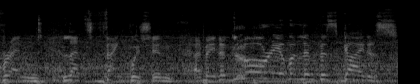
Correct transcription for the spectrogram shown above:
friend, let's vanquish him, and may the glory of Olympus guide us.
